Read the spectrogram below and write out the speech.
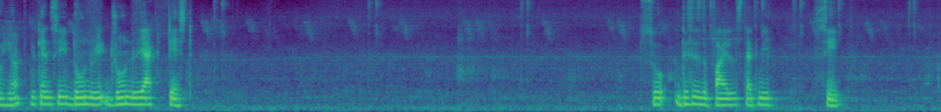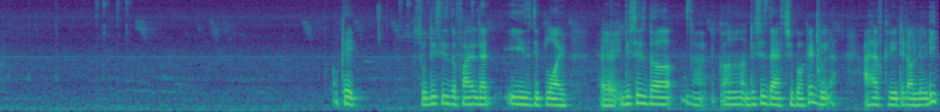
so here you can see drone, re drone react test. So this is the files that we see. Okay. So this is the file that is deployed. Uh, this is the uh, uh, this is the s3 bucket. I have created already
